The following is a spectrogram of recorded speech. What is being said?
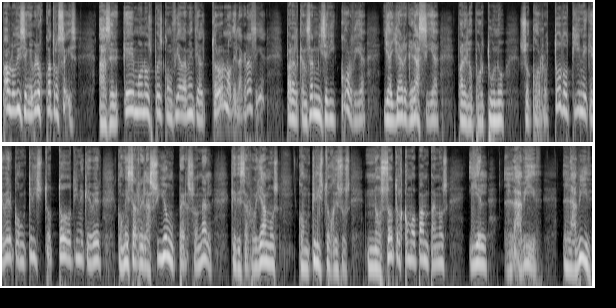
Pablo dice en Hebreos 4:6, acerquémonos pues confiadamente al trono de la gracia para alcanzar misericordia y hallar gracia para el oportuno socorro. Todo tiene que ver con Cristo, todo tiene que ver con esa relación personal que desarrollamos con Cristo Jesús. Nosotros como pámpanos y Él la vid, la vid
